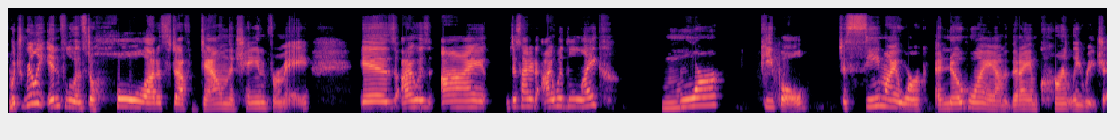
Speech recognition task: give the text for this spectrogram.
which really influenced a whole lot of stuff down the chain for me, is I was, I decided I would like more people to see my work and know who I am than I am currently reaching.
